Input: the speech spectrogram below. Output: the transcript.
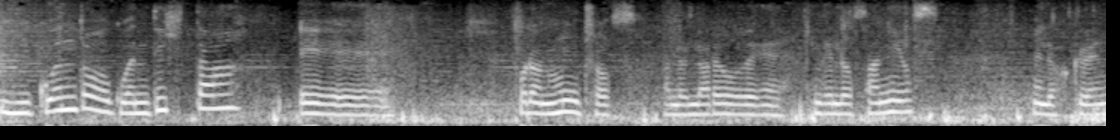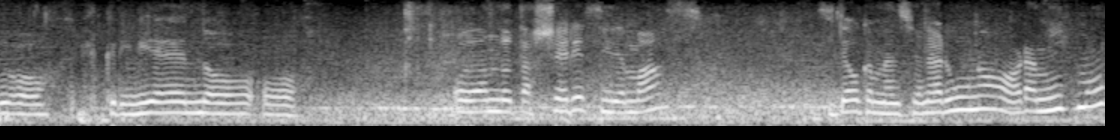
Y cuento o cuentista eh, fueron muchos a lo largo de, los años en los que vengo escribiendo o, dando talleres y demás. Si tengo que mencionar uno ahora mismo,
